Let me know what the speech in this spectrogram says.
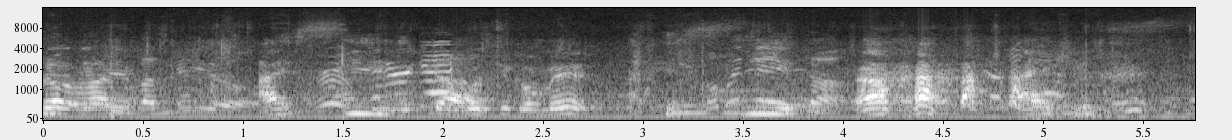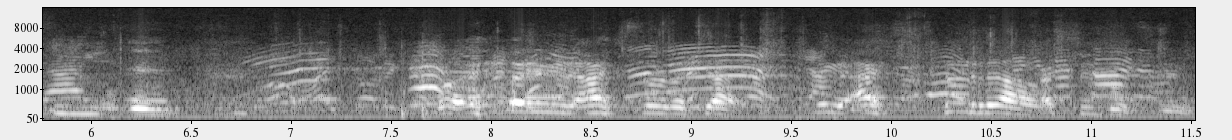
No, man. I see the cup. What you comer? I see it. I see it. What do you mean I saw the cup? Nigga, I stood out. I see the food.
